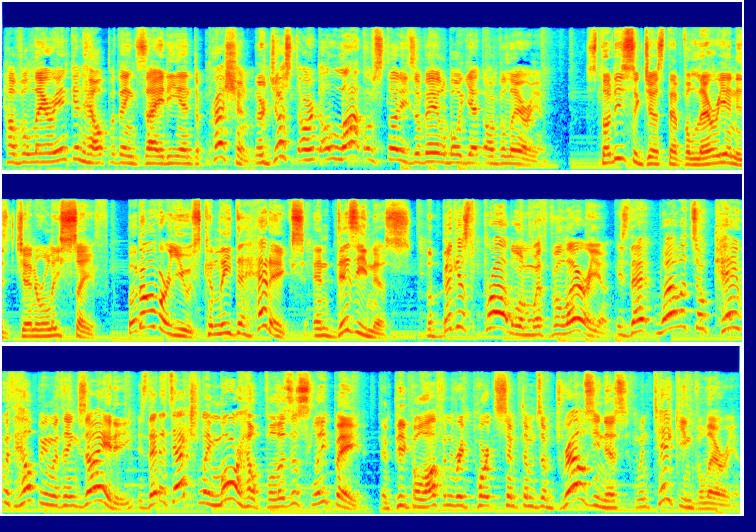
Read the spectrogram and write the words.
how valerian can help with anxiety and depression, there just aren't a lot of studies available yet on valerian. Studies suggest that valerian is generally safe, but overuse can lead to headaches and dizziness. The biggest problem with valerian is that while it's okay with helping with anxiety, is that it's actually more helpful as a sleep aid, and people often report symptoms of drowsiness when taking valerian.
